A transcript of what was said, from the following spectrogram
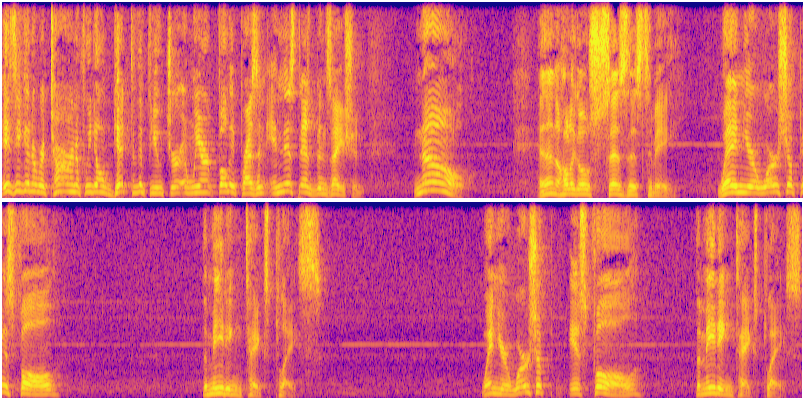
Is he gonna return if we don't get to the future and we aren't fully present in this dispensation? No. And then the Holy Ghost says this to me. When your worship is full the meeting takes place. When your worship is full the meeting takes place.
